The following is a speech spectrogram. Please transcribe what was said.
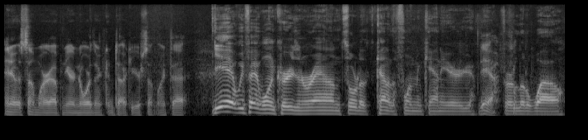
and it was somewhere up near northern Kentucky or something like that. Yeah, we've had one cruising around, sort of, kind of the Fleming County area. Yeah. For a little while,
